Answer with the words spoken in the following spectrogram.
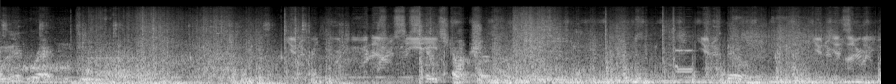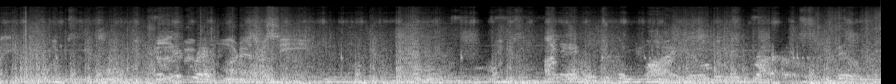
Unit. Unit. Orders received. Construction Unit. Unit on. Unit. Orders received. Unable to. Building.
